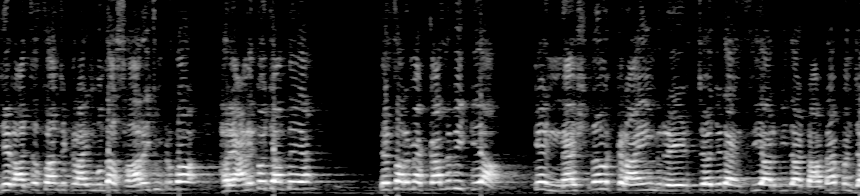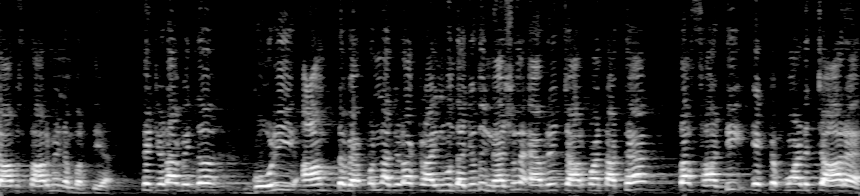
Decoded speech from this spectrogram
ਜੇ ਰਾਜਸਥਾਨ 'ਚ ਕ੍ਰਾਈਮ ਹੁੰਦਾ, ਸਾਰੇ ਸ਼ੂਟਰ ਦਾ ਹਰਿਆਣੇ ਤੋਂ ਜਾਂਦੇ ਆ। ਤੇ ਸਰ ਮੈਂ ਕੱਲ ਵੀ ਕਿਹਾ ਕਿ ਨੈਸ਼ਨਲ ਕ੍ਰਾਈਮ ਰੇਟ 'ਚ ਜਿਹੜਾ ਐਨਸੀਆਰਬੀ ਦਾ ਡਾਟਾ ਪੰਜਾਬ 17ਵੇਂ ਨੰਬਰ ਤੇ ਹੈ। ਤੇ ਜਿਹੜਾ ਵਿਦ ਗੋਲੀ ਆਰਮਡ ਵੈਪਨ ਨਾਲ ਜਿਹੜਾ ਕ੍ਰਾਈਮ ਹੁੰਦਾ ਜਿਹਦੀ ਨੈਸ਼ਨਲ ਐਵਰੇਜ 4.8 ਹੈ, ਤਾਂ ਸਾਡੀ 1.4 ਹੈ।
